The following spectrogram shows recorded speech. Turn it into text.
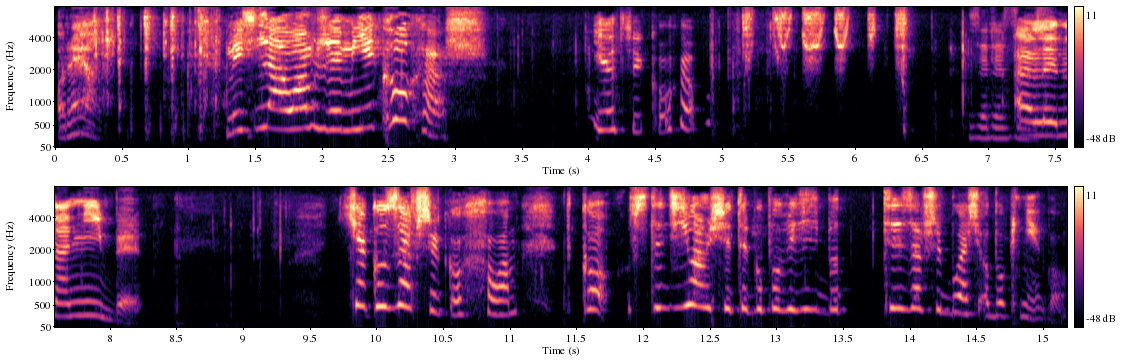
Oreo, Myślałam, że mnie kochasz. ja cię kocham. Zaraz. Ale na niby. Ja go zawsze kochałam, tylko wstydziłam się tego powiedzieć, bo ty zawsze byłaś obok niego.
